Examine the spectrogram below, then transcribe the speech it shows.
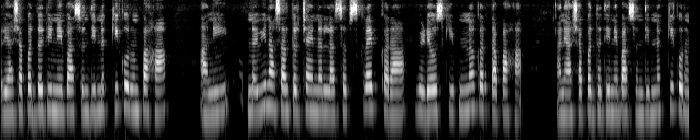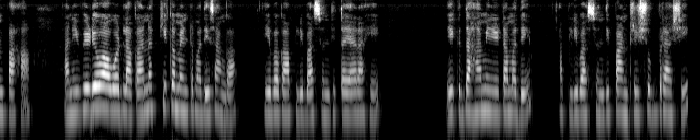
तर अशा पद्धतीने बासुंदी नक्की करून पहा. आणि नवीन असाल तर चॅनलला सबस्क्राईब करा. व्हिडिओ स्किप न करता पहा. आणि अशा पद्धतीने बासुंदी नक्की करून पहा. आणि व्हिडिओ आवडला का नक्की कमेंटमध्ये सांगा. हे बघा आपली बासुंदी तयार आहे. एक दहा मिनिटामध्ये आपली बासुंदी पांढरी शुभ्र अशी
